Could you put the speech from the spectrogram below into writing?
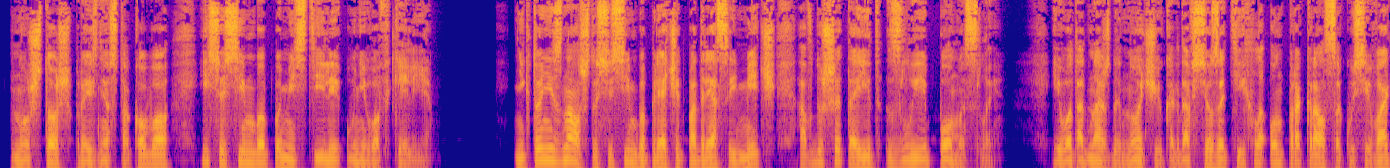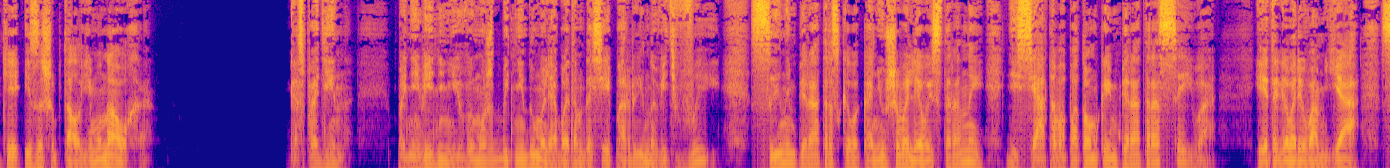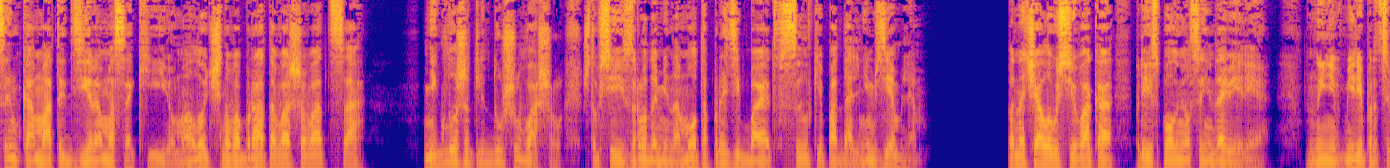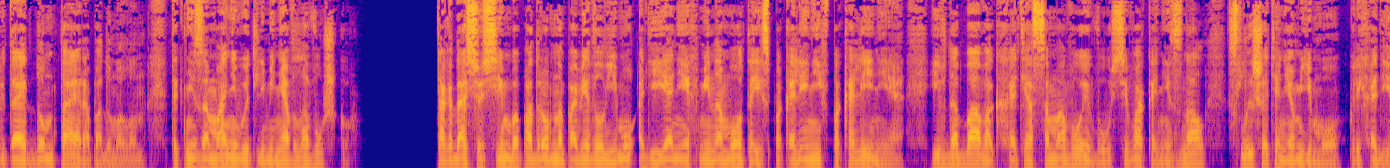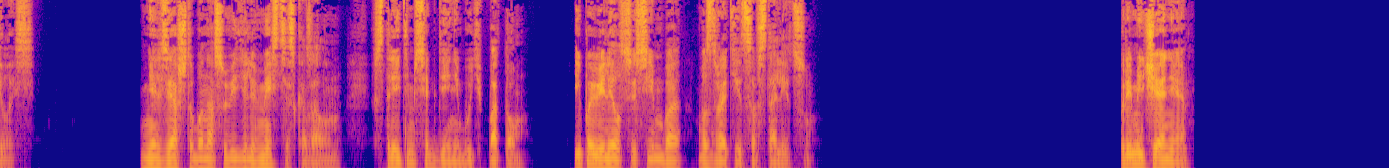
Ну что ж, произнес Такоба, и Сёсимба поместили у него в келье. Никто не знал, что Сюсимба прячет под рясой меч, а в душе таит злые помыслы. И вот однажды ночью, когда все затихло, он прокрался к Усиваке и зашептал ему на ухо. «Господин, по неведению вы, может быть, не думали об этом до сей поры, но ведь вы — сын императорского конюшева левой стороны, десятого потомка императора Сейва. И это говорю вам я, сын Каматы Дзира Масакио, молочного брата вашего отца. Не гложет ли душу вашу, что все из рода Минамото прозябают в ссылке по дальним землям? Поначалу у Сивака преисполнился недоверие. Ныне в мире процветает дом Тайра, подумал он, так не заманивают ли меня в ловушку? Тогда Сёсимба подробно поведал ему о деяниях Минамото из поколений в поколение, и вдобавок, хотя самого его Усивака не знал, слышать о нем ему приходилось. «Нельзя, чтобы нас увидели вместе», — сказал он. «Встретимся где-нибудь потом». И повелел Сёсимба возвратиться в столицу. Примечание.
